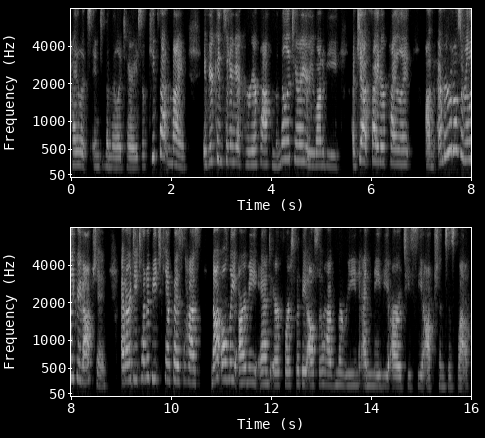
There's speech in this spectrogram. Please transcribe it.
pilots into the military. So keep that in mind. If you're considering a career path in the military or you wanna be a jet fighter pilot, um, Embry-Riddle is a really great option. And our Daytona Beach campus has not only Army and Air Force, but they also have Marine and Navy ROTC options as well.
